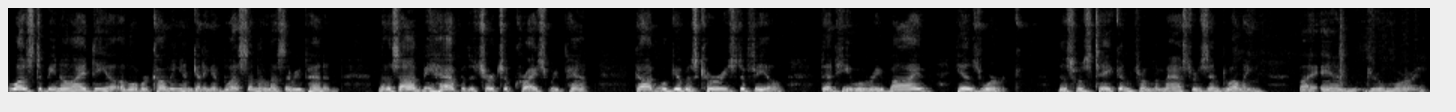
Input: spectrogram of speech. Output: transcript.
was to be no idea of overcoming and getting a blessing unless they repented. Let us, on behalf of the Church of Christ, repent. God will give us courage to feel that He will revive His work. This was taken from the Master's Indwelling by Andrew Murray.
